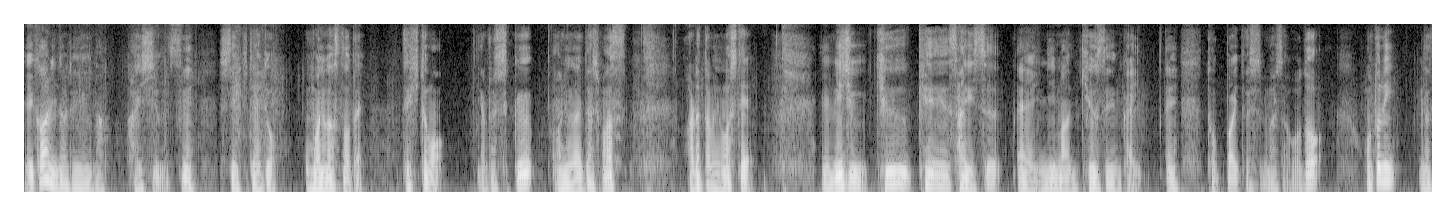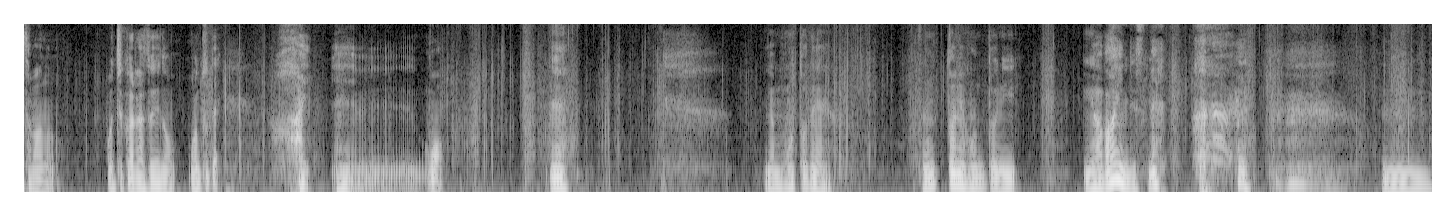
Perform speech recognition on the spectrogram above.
笑顔になれるような配信をですね、していきたいと思いますので、是非ともよろしくお願いいたします。改めまして、29系サイズ2万9000回突破いたしましたこと、本当に皆様のお力添えのもとで、はい、えー、もう、ね、でも本当ね、本当に本当に、やばいんですね。うん。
